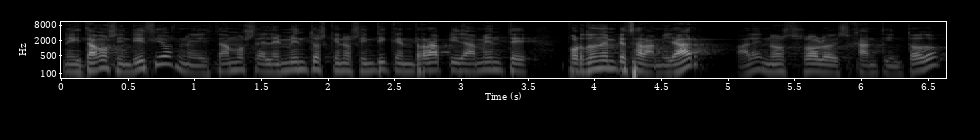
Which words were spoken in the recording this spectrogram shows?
Necesitamos indicios, necesitamos elementos que nos indiquen rápidamente por dónde empezar a mirar, no solo es hunting todo.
